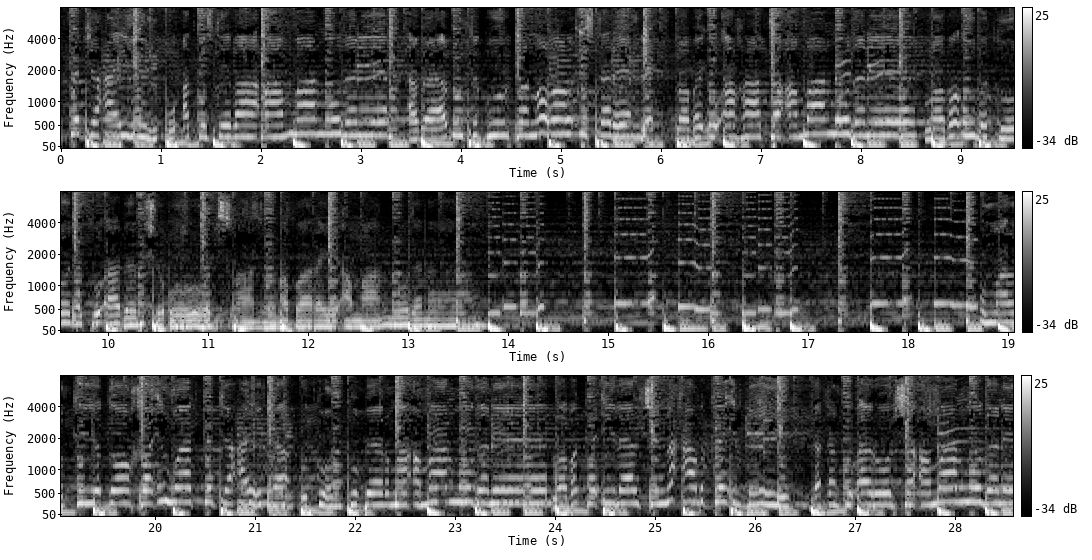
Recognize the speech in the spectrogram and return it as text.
imtixaanka jacayl u adkaystebaa ammaan mudane abaabulka guurka nolol istareex leh labay u ahaata ammaan mudane laba ubadkooda ku abaabsha oo islaamnimo baray ammaan mudana umalkiyo dookha ilwaadka jacaylka. Udgoonku beerma ammaan mudane laba ka ilaalsha nacabka irdhiy dhaqanku aroorsha ammaan mudane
